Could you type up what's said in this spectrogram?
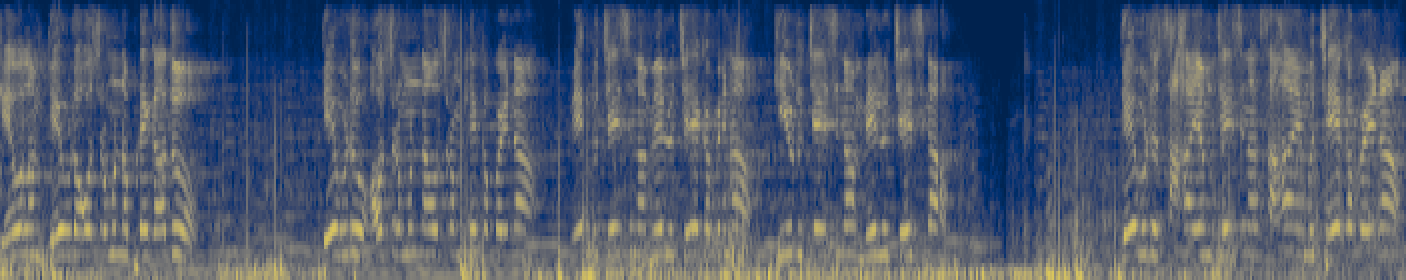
కేవలం దేవుడు అవసరం ఉన్నప్పుడే కాదు. దేవుడు అవసరం ఉన్న అవసరం లేకపోయినా మేలు చేసినా మేలు చేయకపోయినా కీడు చేసినా మేలు చేసినా దేవుడు సహాయం చేసినా సహాయం చేయకపోయినా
